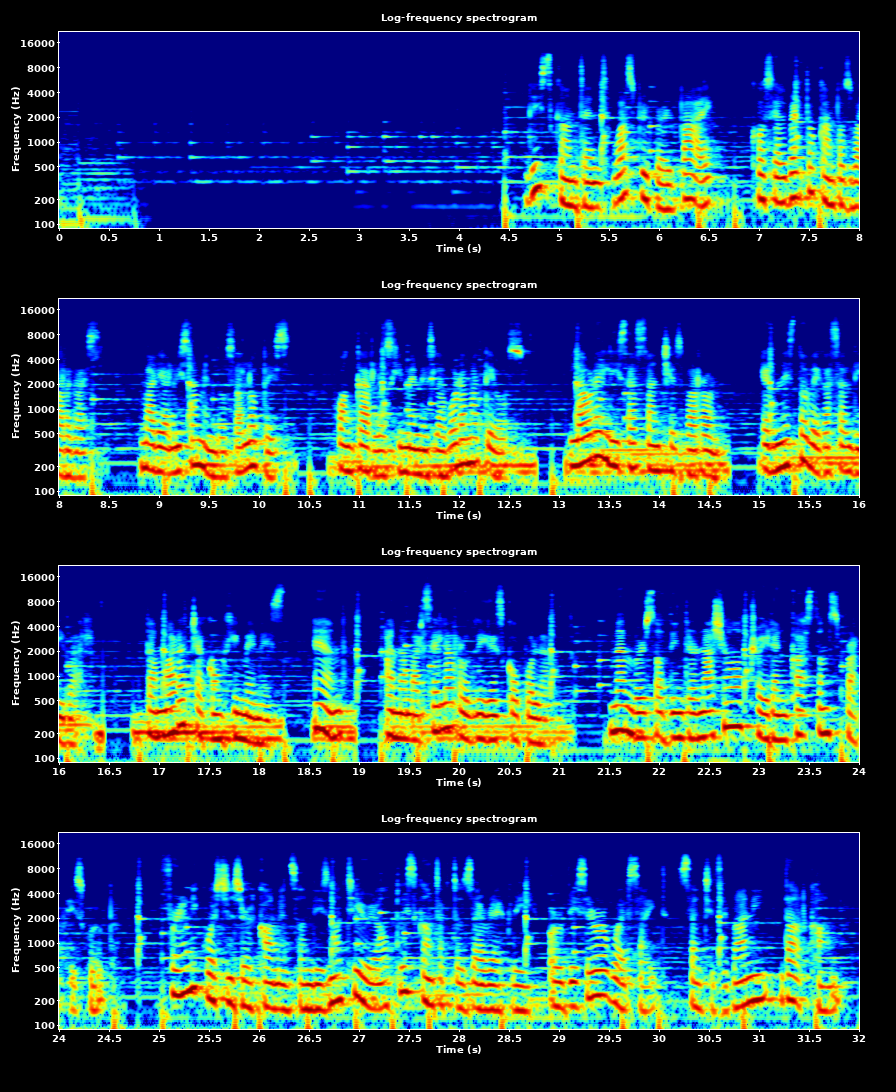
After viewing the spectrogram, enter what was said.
This content was prepared by José Alberto Campos Vargas, María Luisa Mendoza López, Juan Carlos Jiménez Labora Mateos, Laura Elisa Sánchez Barrón, Ernesto Vega Saldívar, Tamara Chacón Jiménez, and Ana Marcela Rodríguez Coppola, members of the International Trade and Customs Practice Group. For any questions or comments on this material, please contact us directly or visit our website, sanchezdevanny.com.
